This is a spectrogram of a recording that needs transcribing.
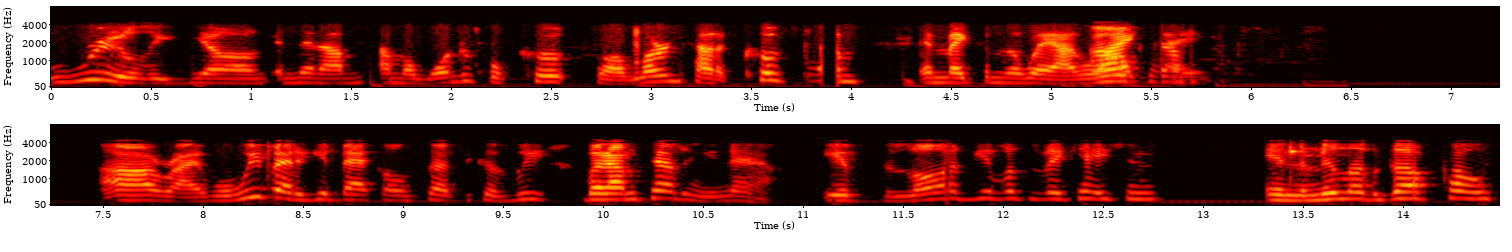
really young. And then I'm I'm a wonderful cook, so I learned how to cook them and make them the way I like Okay. them. All right. Well, we better get back on subject because we. But I'm telling you now, if the Lord give us a vacation in the middle of the Gulf Coast,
